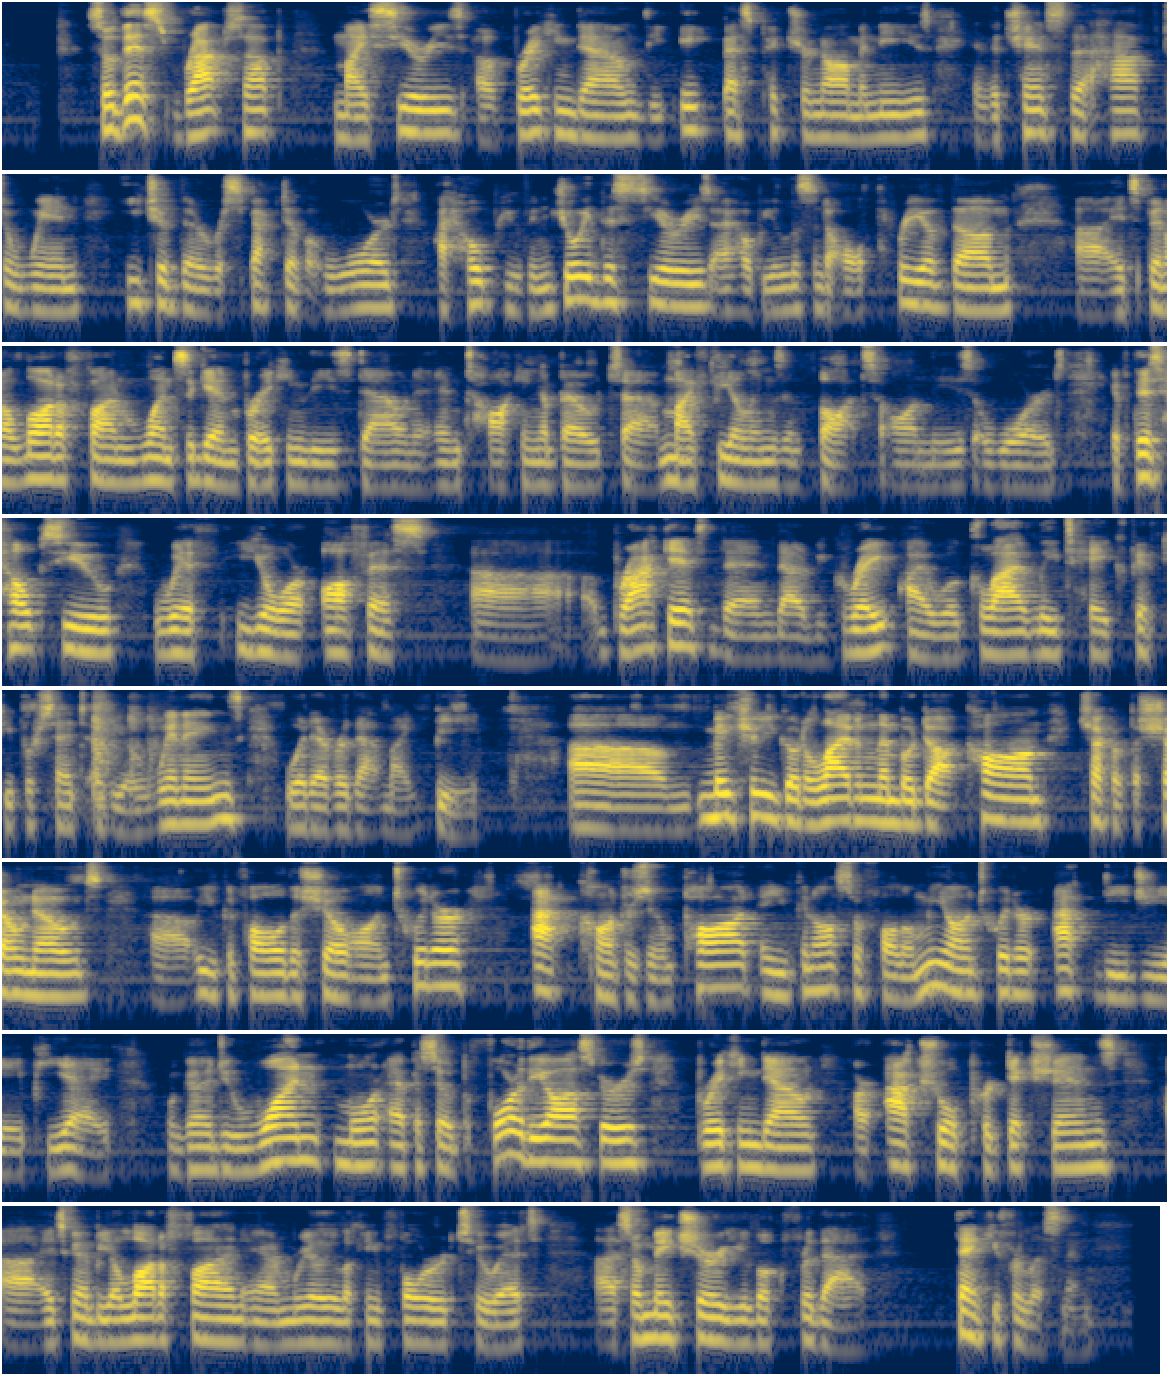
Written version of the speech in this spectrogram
So this wraps up my series of breaking down the eight Best Picture nominees and the chance that have to win each of their respective awards. I hope you've enjoyed this series. I hope you listened to all three of them. Uh, it's been a lot of fun once again breaking these down and talking about uh, my feelings and thoughts on these awards. If this helps you with your office, uh, bracket, then that would be great. I will gladly take 50% of your winnings, whatever that might be. Um, make sure you go to liveinlimbo.com, check out the show notes. Uh, you can follow the show on Twitter at ContraZoomPod, and you can also follow me on Twitter at DGAPA. We're going to do one more episode before the Oscars, breaking down our actual predictions. Uh, it's going to be a lot of fun, and I'm really looking forward to it. Uh, so make sure you look for that. Thank you for listening.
